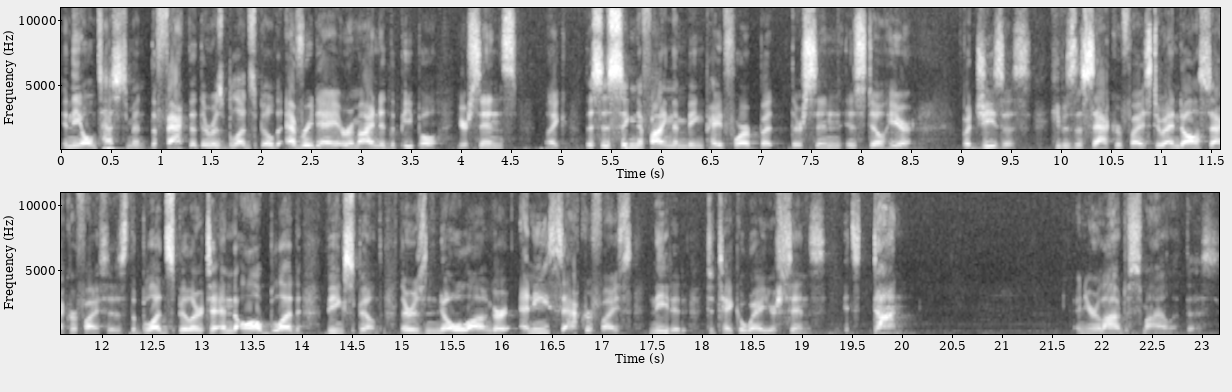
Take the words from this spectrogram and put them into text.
In the Old Testament, the fact that there was blood spilled every day, reminded the people, your sins, like this is signifying them being paid for, but their sin is still here. But Jesus, he was the sacrifice to end all sacrifices, the blood spiller to end all blood being spilled. There is no longer any sacrifice needed to take away your sins. It's done. And you're allowed to smile at this.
